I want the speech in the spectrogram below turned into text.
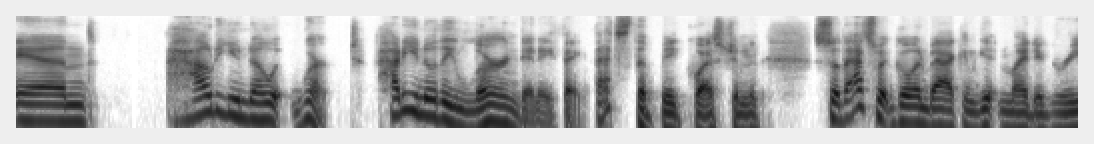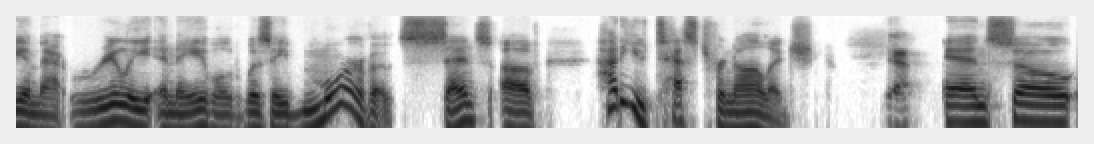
and how do you know it worked? How do you know they learned anything? That's the big question. And so that's what going back and getting my degree in that really enabled was a more of a sense of how do you test for knowledge? Yeah. And so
